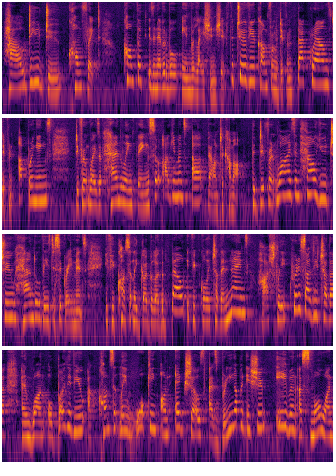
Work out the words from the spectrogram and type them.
How do you do conflict? Conflict is inevitable in relationships. The two of you come from different backgrounds, different upbringings, different ways of handling things, so arguments are bound to come up. The different lies and how you two handle these disagreements. If you constantly go below the belt, if you call each other names, harshly criticize each other, and one or both of you are constantly walking on eggshells as bringing up an issue, even a small one,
